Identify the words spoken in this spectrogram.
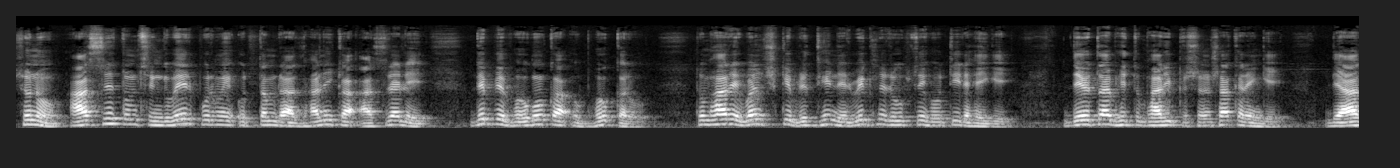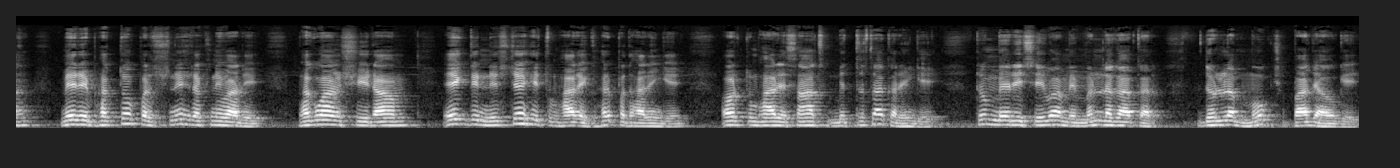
सुनो, आज से तुम सिंगवेरपुर में उत्तम राजधानी का आश्रय ले, दिव्य भोगों का उपभोग करो। तुम्हारे वंश की वृद्धि निर्विघ्न रूप से होती रहेगी। देवता भी तुम्हारी प्रशंसा करेंगे। व्यास मेरे भक्तों पर स्नेह रखने वाले भगवान श्री राम एक दिन निश्चय ही तुम्हारे घर पधारेंगे और तुम्हारे साथ मित्रता करेंगे। तुम मेरी सेवा में मन लगाकर दुर्लभ मोक्ष पा जाओगे।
